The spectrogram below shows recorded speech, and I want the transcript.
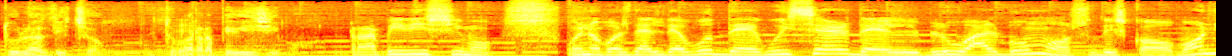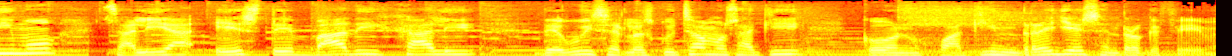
tú lo has dicho, esto va rapidísimo. rapidísimo. Bueno, pues del debut de Wizard, del Blue Album o su disco homónimo, salía este Buddy Holly de Wizard. Lo escuchamos aquí con Joaquín Reyes en Rock FM.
